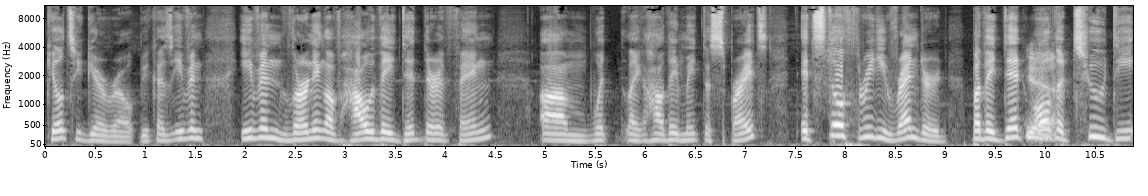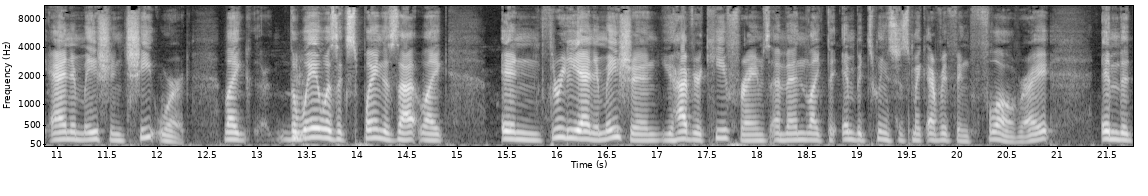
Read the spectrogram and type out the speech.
Guilty Gear route because even even learning of how they did their thing, um, with like how they make the sprites, it's still 3D rendered, but they did all the 2D animation cheat work. Like the Hmm. way it was explained is that like in 3D animation, you have your keyframes, and then like the in betweens just make everything flow, right? In the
